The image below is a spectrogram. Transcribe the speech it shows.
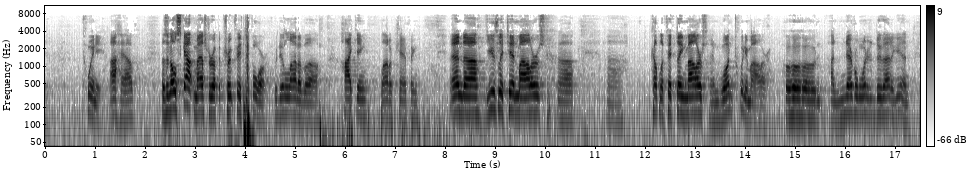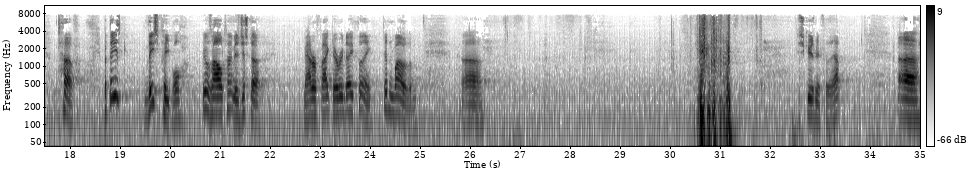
20? I have. As an old scoutmaster up at Troop 54, we did a lot of uh, hiking, a lot of camping, and uh, usually 10 milers, uh, uh, a couple of 15 milers, and one 20 miler. Oh, I never wanted to do that again. Tough. But these these people, it was all the time. It's just a matter of fact, everyday thing. Didn't bother them. Excuse me for that. Uh,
